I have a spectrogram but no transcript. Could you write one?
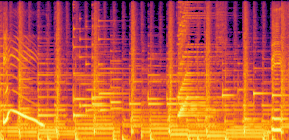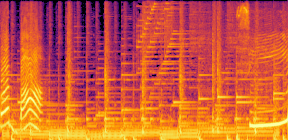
B. B for bar. C.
